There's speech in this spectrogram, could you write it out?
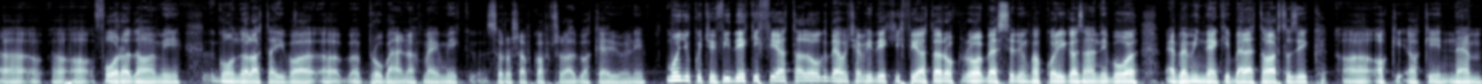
a, forradalmi gondolataival próbálnak meg még szorosabb kapcsolatba kerülni. Mondjuk úgy, hogy vidéki fiatalok, de hogyha vidéki fiatalokról beszélünk, akkor igazániból ebben mindenki beletartozik, aki, aki nem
